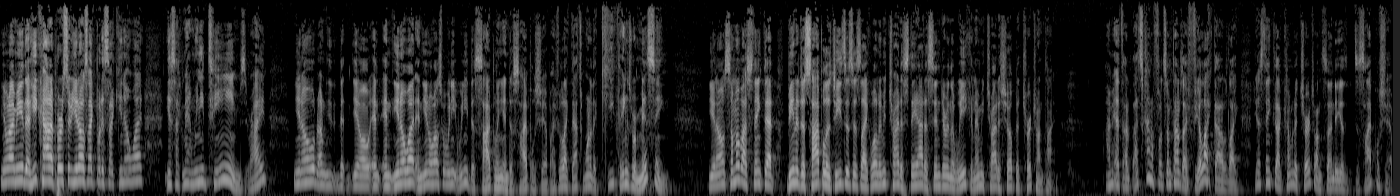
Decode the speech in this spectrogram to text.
You know what I mean? That he kind of person, you know, it's like, but it's like, you know what? It's like, man, we need teams, right? You know, um, that, you know, and, and you know what? And you know what else we need? We need discipling and discipleship. I feel like that's one of the key things we're missing. You know, some of us think that being a disciple of Jesus is like, well, let me try to stay out of sin during the week and let me try to show up to church on time. I mean, that's kind of fun. Sometimes I feel like that. I was like, you guys think like coming to church on Sunday is discipleship?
